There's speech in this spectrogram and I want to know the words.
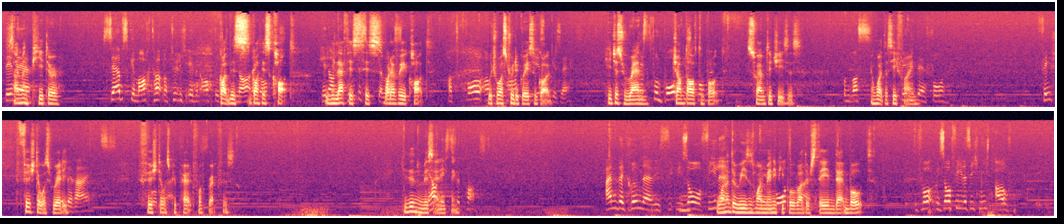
Simon er Peter selbst gemacht hat, natürlich eben auch durch got this got his caught. He er left his, his whatever he caught. hat voll auf which was through the grace of God. He just ran, ist vom Boot jumped off the boat, swam to Jesus. And what does he find? er Fish that was ready, fish that was prepared for breakfast. He didn't miss er anything. Mm. One of the reasons why many people rather stay in that boat, wieso- wieso viele sich nicht auf,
